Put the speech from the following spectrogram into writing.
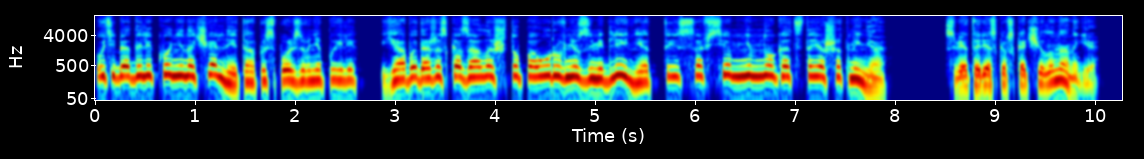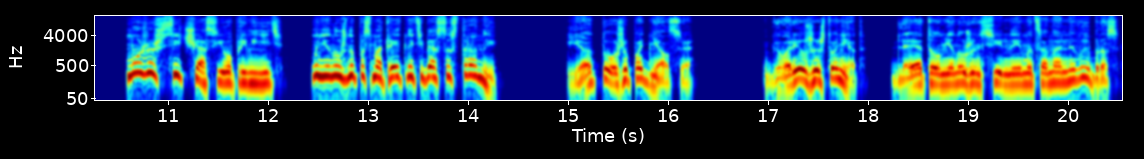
у тебя далеко не начальный этап использования пыли. Я бы даже сказала, что по уровню замедления ты совсем немного отстаешь от меня». Света резко вскочила на ноги. «Можешь сейчас его применить? Мне нужно посмотреть на тебя со стороны». Я тоже поднялся. Говорил же, что нет. Для этого мне нужен сильный эмоциональный выброс,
